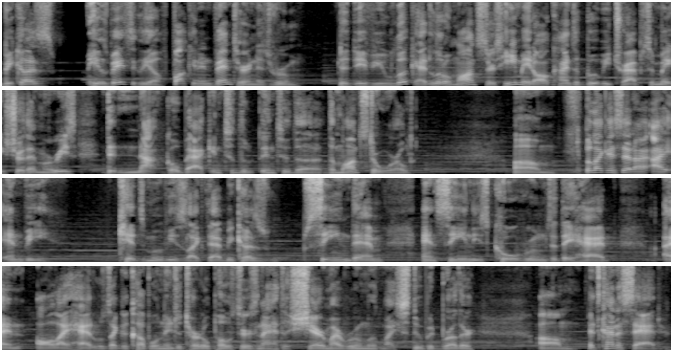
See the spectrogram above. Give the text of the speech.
because he was basically a fucking inventor in his room. If you look at Little Monsters, he made all kinds of booby traps to make sure that Maurice did not go back into the into the the monster world. Um, but like I said, I, I envy kids movies like that because seeing them and seeing these cool rooms that they had and all I had was like a couple Ninja Turtle posters, and I had to share my room with my stupid brother. Um, it's kind of sad.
